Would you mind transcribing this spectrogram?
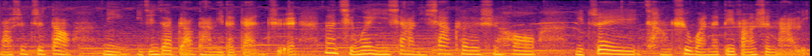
老师知道你已经在表达你的感觉。那请问一下，你下课的时候，你最常去玩的地方是哪里？”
